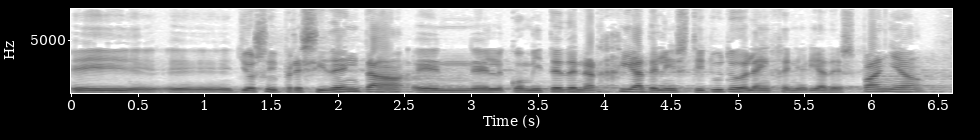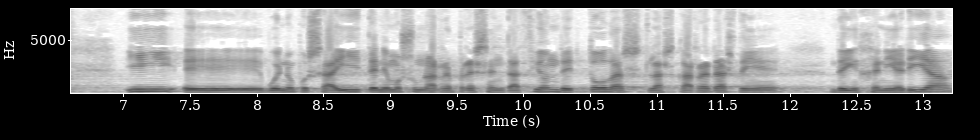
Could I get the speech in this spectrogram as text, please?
yo soy presidenta en el Comité de Energía del Instituto de la Ingeniería de España, y eh, bueno, pues ahí tenemos una representación de todas las carreras de, ingeniería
